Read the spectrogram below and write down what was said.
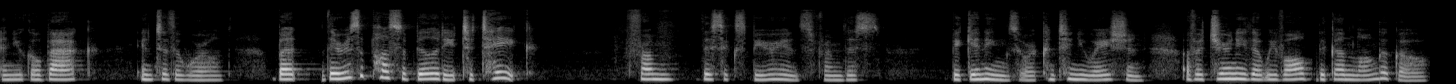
and you go back into the world, but there is a possibility to take from this experience, from this beginnings or continuation of a journey that we've all begun long ago,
